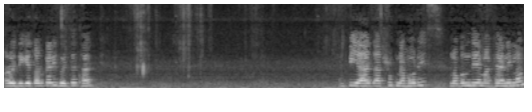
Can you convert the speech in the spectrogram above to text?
আর ওইদিকে তরকারি হইতে থাক। পেঁয়াজ আর শুকনা মরিচ, লবণ দিয়ে মাখায় নিলাম।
